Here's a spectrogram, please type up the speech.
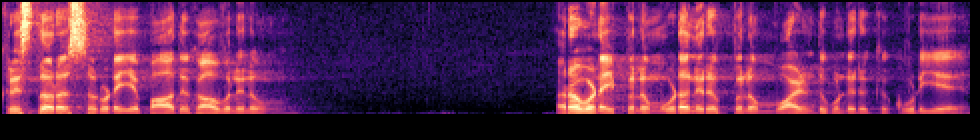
கிறிஸ்து அரசருடைய பாதுகாவலிலும் அரவணைப்பிலும் உடனிருப்பிலும் வாழ்ந்து கொண்டிருக்கக்கூடிய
